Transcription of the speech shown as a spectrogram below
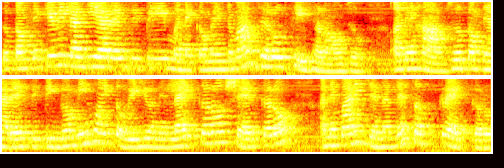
તો તમને કેવી લાગી આ રેસીપી? મને કમેન્ટમાં જરૂરથી જણાવજો. અને હા, જો તમને આ રેસીપી ગમી હોય તો વિડીયોને લાઇક કરો, શેર કરો અને મારી ચેનલને સબસ્ક્રાઈબ કરો.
